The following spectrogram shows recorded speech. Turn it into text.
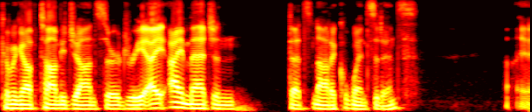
Coming off Tommy John surgery, I, I imagine that's not a coincidence. Uh,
